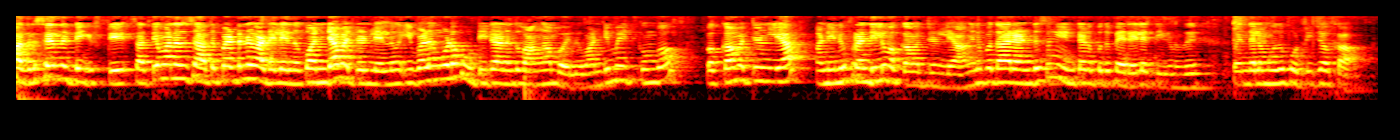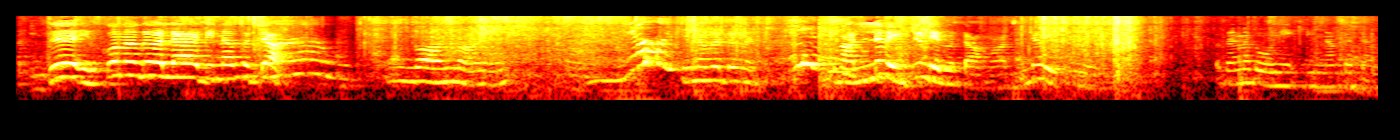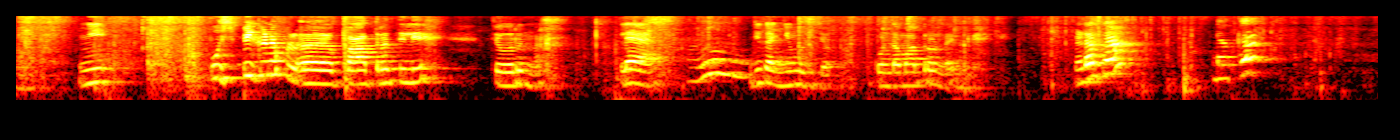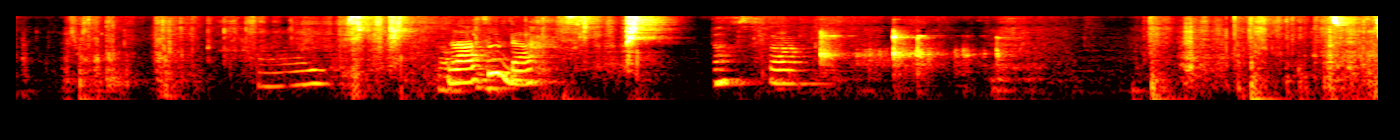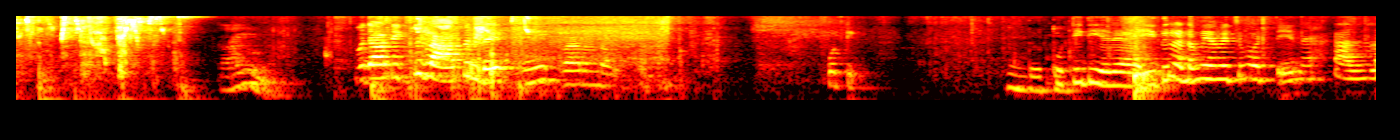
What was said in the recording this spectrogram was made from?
മദ്രസയിൽ നിന്ന് ഗിഫ്റ്റ് സത്യം പറഞ്ഞത് ചാത്തപ്പേട്ടന്റെ കടയിലായിരുന്നു. കൊണ്ടാൻ പറ്റണില്ലായിരുന്നു. ഇവളും കൂടെ കൂട്ടിയിട്ടാണ് ഇത് വാങ്ങാൻ പോയത്. വണ്ടി മേടിക്കുമ്പോ വെക്കാൻ പറ്റണില്ല. വണ്ടീന്റെ ഫ്രണ്ടിലും വെക്കാൻ പറ്റണില്ല. അങ്ങനെ ഇപ്പൊ ഇതാ രണ്ട് ദിവസം കഴിഞ്ഞിട്ടാണ് ഇപ്പൊ ഇത് പെരയിൽ എത്തിക്കുന്നത് അപ്പൊ എന്തായാലും നമുക്ക് പൊട്ടിച്ച് വെക്കാം. ഇത് എനിക്കൊന്നത് വല്ല ഡിന്നർ സെറ്റാ എന്തോ ആണെന്നാണ് ഡിന്നർ സെറ്റ് നല്ല വെയിറ്റ് ഉണ്ടായിരുന്നു കേട്ടാ നല്ല വെയിറ്റ് ഉണ്ടായിരുന്നു. അപ്പൊ തന്നെ തോന്നി ഡിന്നർ സെറ്റാണ് ഇനി പുഷ്പിക്കണ പാത്രത്തിൽ ചോറുന്ന. അല്ലേ? ഇജ്ജ് കഞ്ഞി കുടിച്ചോ? കൊണ്ട മാത്രം എടാ ഗ്ലാസ് ഉണ്ടാ ആ ഇപ്പൊ ദാ ഗ്ലാസ് ഉണ്ട് ഇനി വേറെ പൊട്ടി. പൊട്ടി തീരെ. ഇത് കണ്ടപ്പോ ഞാൻ വെച്ച് പൊട്ടീന്ന് അല്ല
